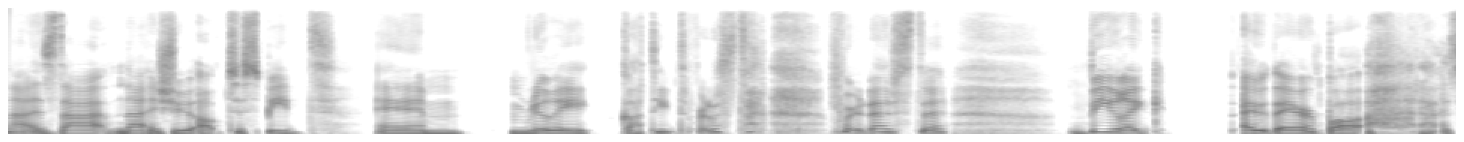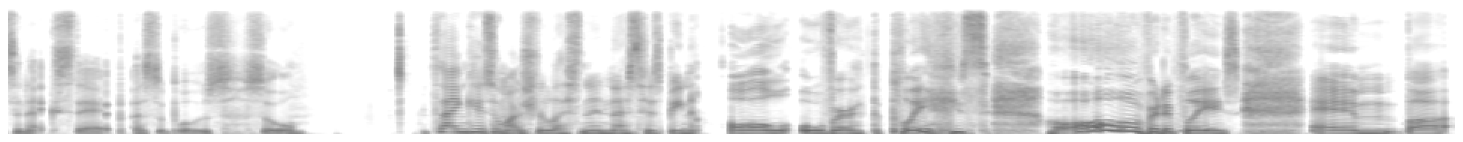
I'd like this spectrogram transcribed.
that is that. That is you up to speed. Um, I'm really gutted for this to, for this to be like out there but that is the next step I suppose. So Thank you so much for listening. This has been all over the place, all over the place. Um, but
